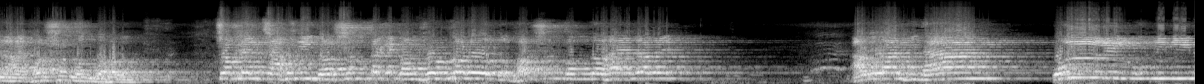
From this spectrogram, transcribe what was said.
না হয় ধর্ষণ বন্ধ হবে। চোখের চাহনি দর্শনটাকে কন্ট্রোল করো তো ধর্ষণ বন্ধ হয়ে যাবে। আল্লাহর বিধান قل للمؤمنين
